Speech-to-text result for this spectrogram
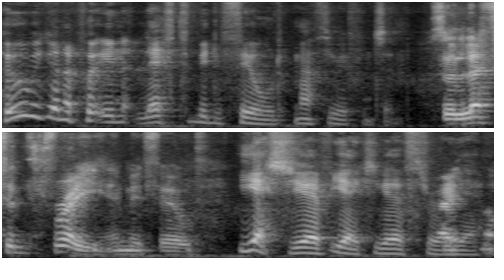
Who are we going to put in left midfield? Matthew Etherington. So left of three in midfield. Yes, you have. Yeah, you have three. Okay. Yeah. I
